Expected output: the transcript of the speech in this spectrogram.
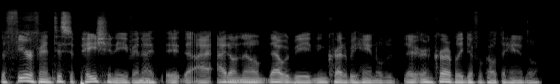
The fear of anticipation, even I, it, I, I don't know. That would be incredibly handled, or incredibly difficult to handle.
